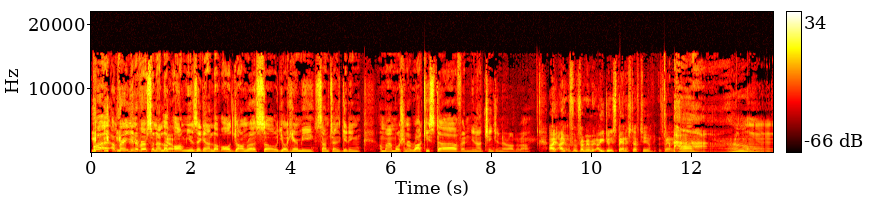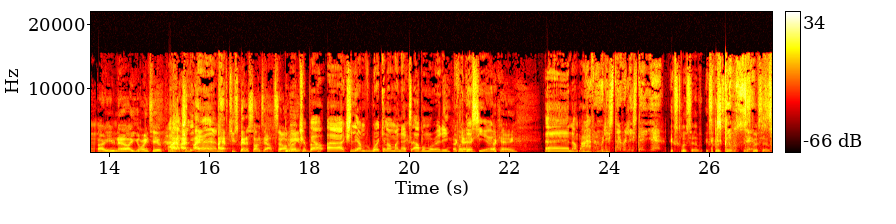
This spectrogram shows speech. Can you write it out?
but I'm very universal, and I love Yeah. all music, and I love all genres. So you'll hear me sometimes getting on my emotional rocky stuff, and you know, changing it all around. I, I, trying to remember. Are you doing Spanish stuff too? In Spanish? Ah. Are you? No. Are you going to? I actually I, am. I have two Spanish songs out, so I You want mean, to trip out? Uh, actually, I'm working on my next album already for this year, Okay. and um, I haven't released the release date yet. Exclusive. Exclusive. Exclusive.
